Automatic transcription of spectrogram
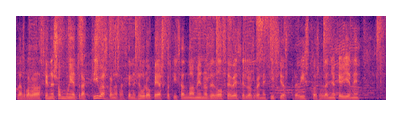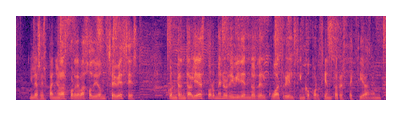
Las valoraciones son muy atractivas, con las acciones europeas cotizando a menos de 12 veces los beneficios previstos el año que viene y las españolas por debajo de 11 veces, con rentabilidades por menos dividendos del 4 y el 5% respectivamente.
